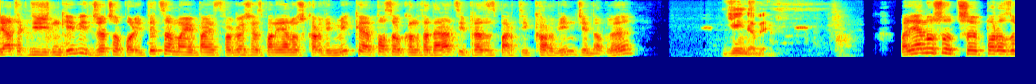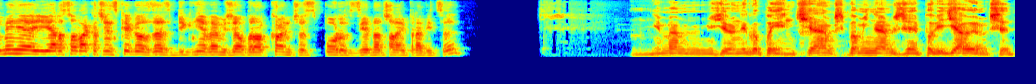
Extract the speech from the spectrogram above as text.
Jacek Nizinkiewicz, Rzecz o Polityce. Moim Państwa gościem jest Pan Janusz Korwin-Mikke, poseł Konfederacji, prezes partii Korwin. Dzień dobry. Dzień dobry. Panie Januszu, czy porozumienie Jarosława Kaczyńskiego ze Zbigniewem Ziobro kończy spór w Zjednoczonej Prawicy? Nie mam zielonego pojęcia. Przypominam, że powiedziałem przed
